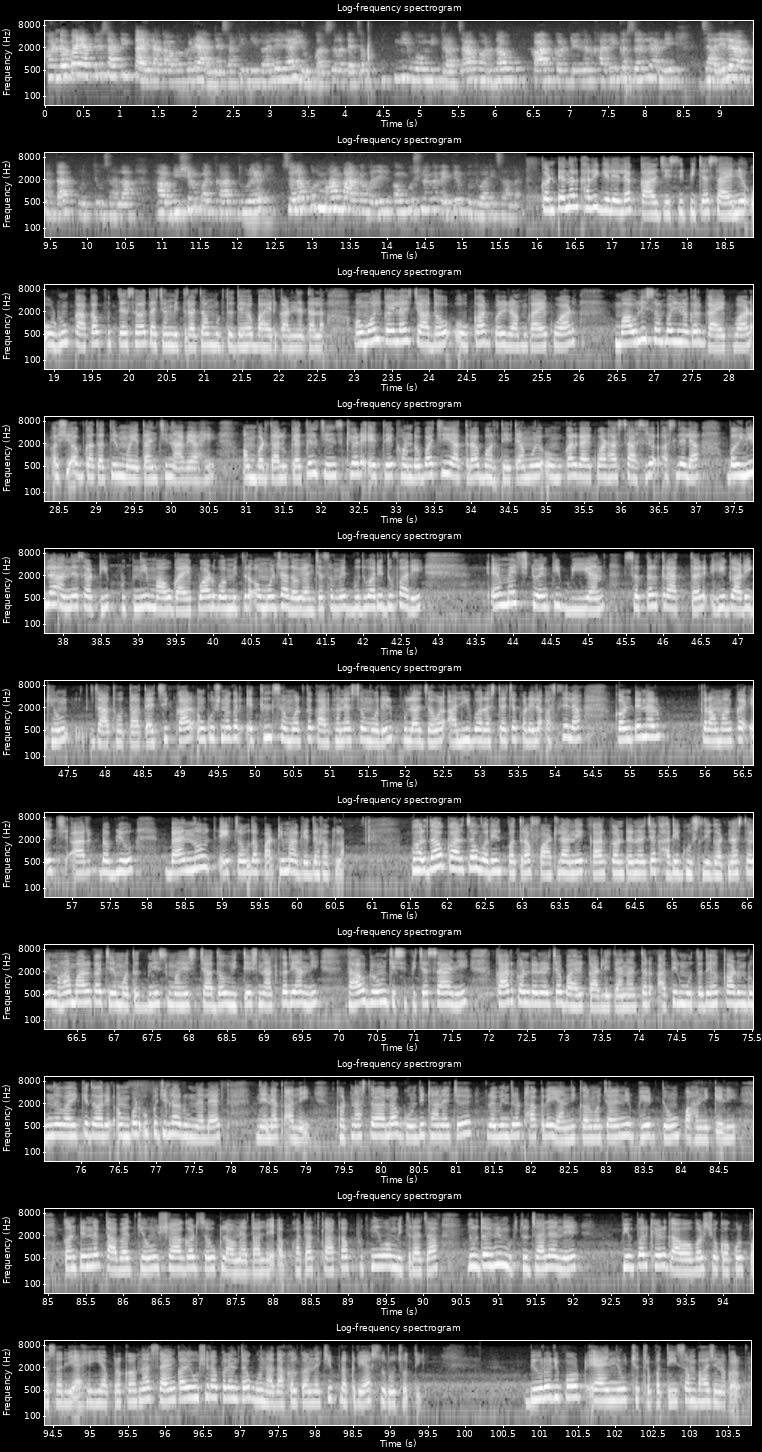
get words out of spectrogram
खंडोबा यात्रेसाठी ताईला गावाकडे आणण्यासाठी निघालेल्या युवकासह त्याच्या पत्नी व मित्राचा भरधाव कार कंटेनर खाली घसरल्याने झालेल्या अपघातात मृत्यू झाला. हा भीषण अपघात धुळे सोलापूर महामार्गावरील अंकुशनगर येथे बुधवारी झाला कंटेनर खाली गेलेल्या कार जेसीपीच्या साहाय्याने ओढून काका पुत्यासह त्याच्या मित्राचा मृतदेह बाहेर काढण्यात आला. अमोल कैलास जाधव ओकार बळीराम गायकवाड माऊली संभाजीनगर गायकवाड अशी अपघातातील मयतांची नावे आहे. अंबड तालुक्यातील चिंचखेड येथे खंडोबाची यात्रा भरते. त्यामुळे ओमकार गायकवाड हा सासरे असलेल्या बहिणीला आणण्यासाठी पुतणी माऊ गायकवाड व मित्र अमोल जाधव यांच्यासमेत बुधवारी दुपारी M H twenty B N सत्तर त्र्याहत्तर ही गाडी घेऊन जात होता. त्याची कार अंकुशनगर येथील समर्थ कारखान्यासमोरील पुलाजवळ आली व रस्त्याच्या कडेला असलेल्या कंटेनर क्रमांक एच आर डब्ल्यू ब्याण्णव एक चौदा पाठीमागे धडकला. भरधाव कारचा वरील पत्रा फाटल्याने कार कंटेनरच्या खाली घुसली. घटनास्थळी महामार्गाचे मदतनीस महेश जाधव हितेश नाटकर यांनी धाव घेऊन जेसीपीच्या सहाय्याने कार कंटेनरच्या बाहेर काढले. त्यानंतर आतील मृतदेह काढून रुग्णवाहिकेद्वारे अंबड उपजिल्हा रुग्णालयात नेण्यात आले. घटनास्थळाला गोंदी ठाण्याचे रवींद्र ठाकरे यांनी कर्मचाऱ्यांनी भेट देऊन पाहणी केली. कंटेनर ताब्यात घेऊन शहागड चौक लावण्यात आले. अपघातात काका पुतणी व मित्राचा दुर्दैवी मृत्यू झाल्याने पिंपरखेड गावावर शोकाकुळ पसरली आहे. या प्रकरणात सायंकाळी उशिरापर्यंत गुन्हा दाखल करण्याची प्रक्रिया सुरूच होती. Bureau report A I news Chhatrapati Sambhajinagar.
